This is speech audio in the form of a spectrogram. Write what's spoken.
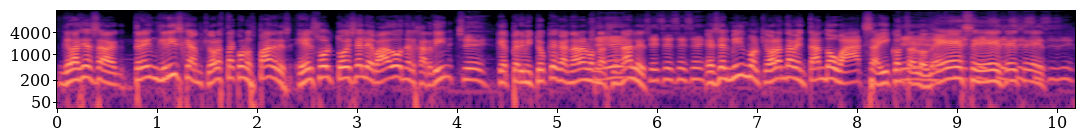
gracias a Trent Grisham, que ahora está con los padres. Él soltó ese elevado en el jardín Sí. que permitió que ganaran los Sí, nacionales. Sí, sí, sí. sí. Es el mismo, el que ahora anda aventando bats ahí contra los sí, ese, sí, ese, sí, ese. sí, sí, sí.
